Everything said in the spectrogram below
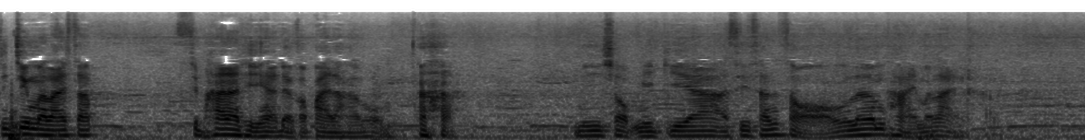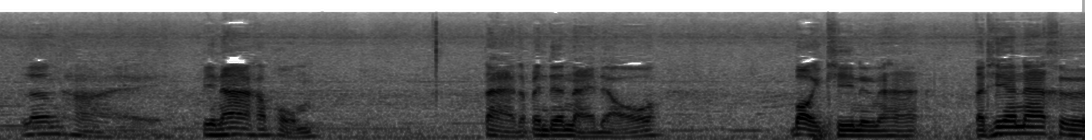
จริง ๆ มาไลฟ์ซัก สิบห้านาทีฮะเดี๋ยวก็ไปแล้วครับผม มีช็อปมีเกียร์ season สองเริ่มถ่ายเมื่อไหร่ครับ เริ่มถ่ายปีหน้าครับผม แต่จะเป็นเดือนไหนเดี๋ยว บอกอีกทีนึงนะฮะ แต่ที่แน่ๆคือ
